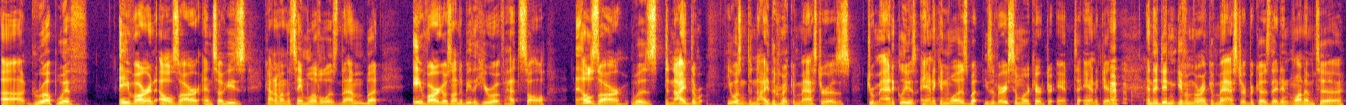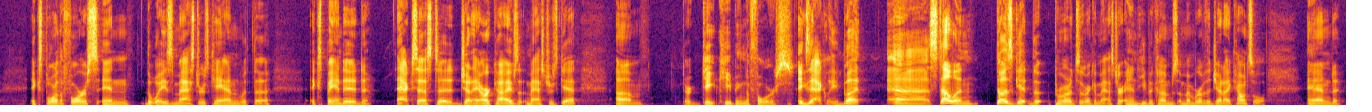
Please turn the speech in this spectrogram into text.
uh, grew up with Avar and Elzar, and so he's kind of on the same level as them. But Avar goes on to be the hero of Hetzal. Elzar was denied the he wasn't denied the rank of master as dramatically as Anakin was, but he's a very similar character an- to Anakin, and they didn't give him the rank of master because they didn't want him to explore the Force in the ways masters can with the expanded access to Jedi archives that the masters get. Um, They're gatekeeping the Force. Exactly. But uh, Stellan does get the promoted to the rank of master, and he becomes a member of the Jedi Council. And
